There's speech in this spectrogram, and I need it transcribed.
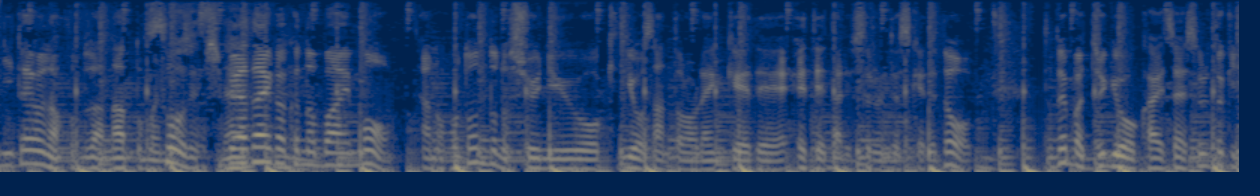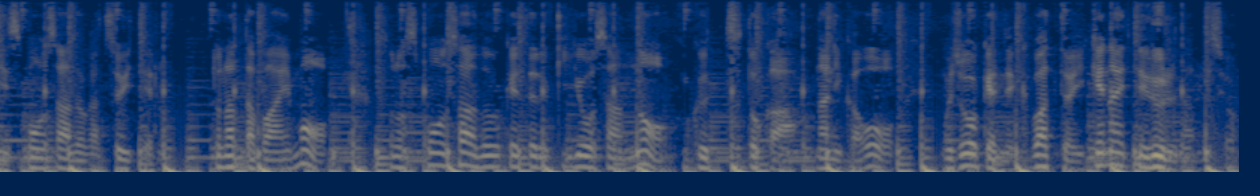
似たようなことだなと思います。そうですね。渋谷大学の場合もあのほとんどの収入を企業さんとの連携で得てたりするんですけれど例えば授業を開催するときにスポンサードがついてるとなった場合もそのスポンサードを受けてる企業さんのグッズとか何かを無条件で配ってはいけないっていうルールなんですよ。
